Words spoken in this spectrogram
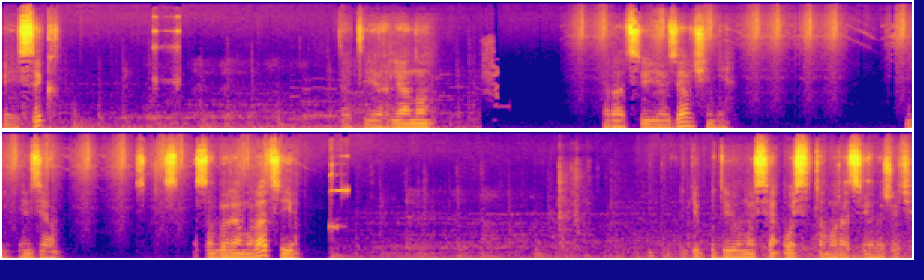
Кейсик. Дайте я гляну. Рацію я взяв чи ні? Ні, не взяв. Заберемо рацію. Тоді подивимося. Ось там рація лежить.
